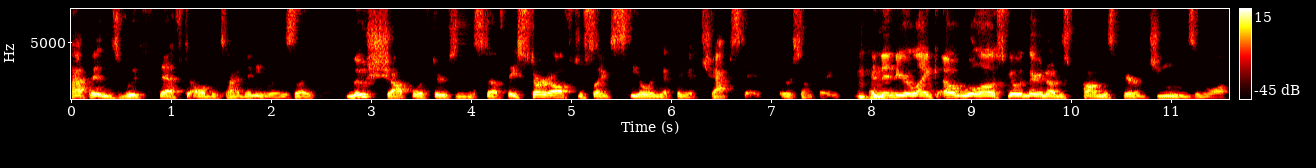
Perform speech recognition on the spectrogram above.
happens with theft all the time anyways like most shoplifters and stuff they start off just like stealing a thing of chapstick or something Mhm. and then you're like oh well i'll just go in there and i'll just pawn this pair of jeans and walk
